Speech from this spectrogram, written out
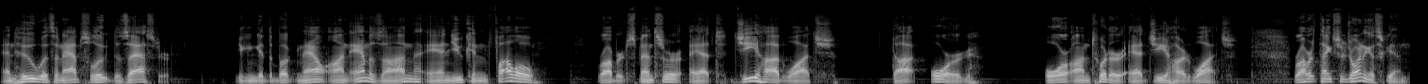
and who was an absolute disaster. You can get the book now on Amazon, and you can follow Robert Spencer at jihadwatch.org or on Twitter at jihadwatch. Robert, thanks for joining us again.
